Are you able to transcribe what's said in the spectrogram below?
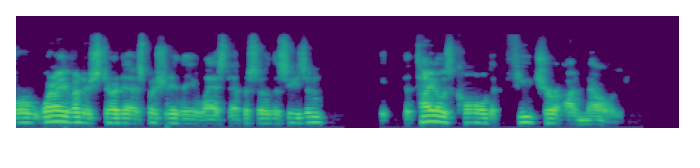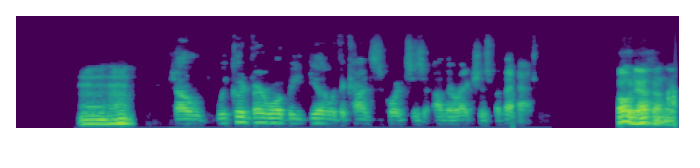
for what I've understood, especially the last episode of the season, the title is called Future Unknown. Mm-hmm. So we could very well be dealing with the consequences of their actions for that. Oh, definitely.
